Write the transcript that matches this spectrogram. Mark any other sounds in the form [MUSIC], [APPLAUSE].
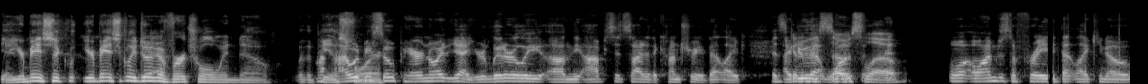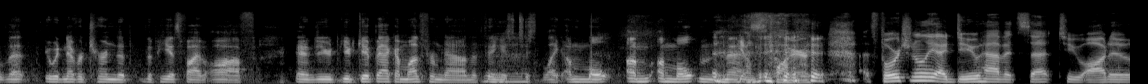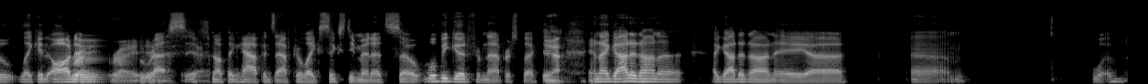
Yeah, you're basically you're basically doing yeah. a virtual window with a PS4. I would be so paranoid. Yeah, you're literally on the opposite side of the country that like it's gonna I do be that so once, slow. well, oh, I'm just afraid that like you know that it would never turn the the PS5 off and you'd, you'd get back a month from now and the thing is just like a molt a, a molten [LAUGHS] mess. fire. [LAUGHS] Fortunately i do have it set to auto like an auto right, right rest yeah, if yeah. nothing happens after like 60 minutes so we'll be good from that perspective. Yeah. And i got it on a i got it on a uh um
